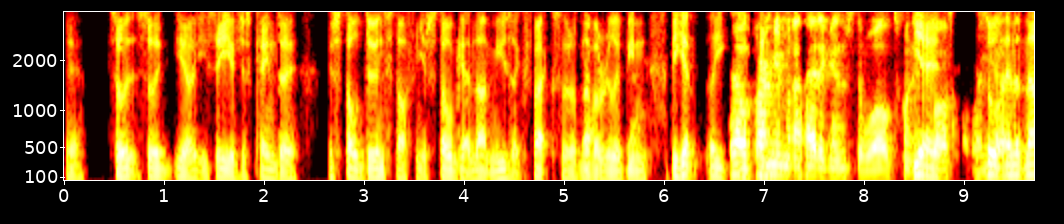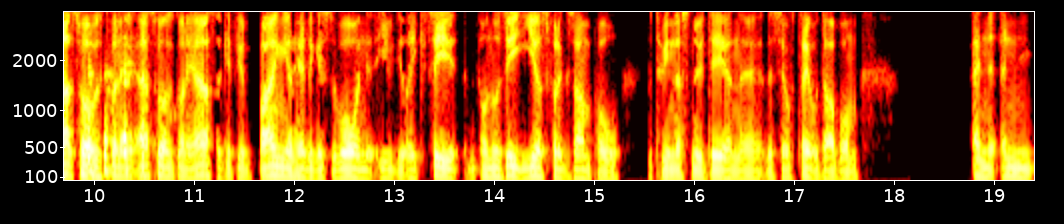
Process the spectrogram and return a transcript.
Yeah. So so yeah, you say you're just kind of you're still doing stuff and you're still getting that music fixed. So there's yeah, never really been. Yeah. Do you get like still banging my head against the wall twenty? Yeah. So and that's what I was going to that's what I was going to ask. Like if you're banging your head against the wall and you like say on those eight years, for example, between this new day and the the self titled album, and and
